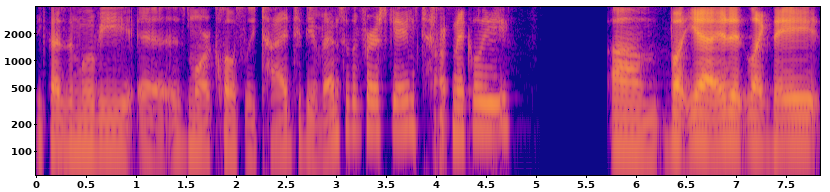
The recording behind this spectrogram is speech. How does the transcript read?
because the movie is more closely tied to the events of the first game, technically. Um, but yeah, it, it like they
